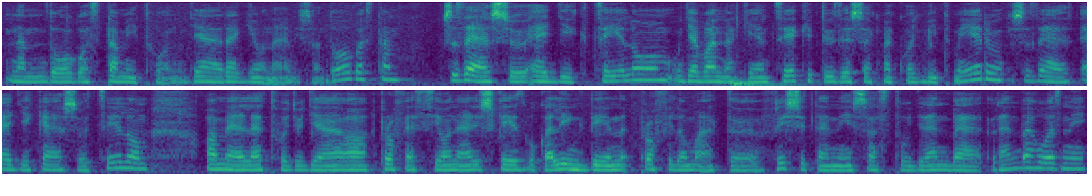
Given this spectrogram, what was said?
nem dolgoztam itthon, ugye? Regionálisan dolgoztam, és az első egyik célom, ugye vannak ilyen célkitűzések, meg hogy mit mérünk, és az el, egyik első célom, amellett, hogy ugye a professzionális Facebook, a LinkedIn profilomat frissíteni, és azt úgy rendbe, rendbe hozni,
